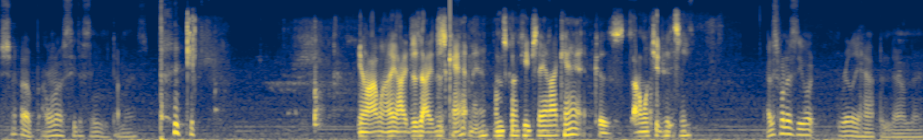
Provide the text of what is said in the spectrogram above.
Shut up. I want to see the scene, dumbass. You know, I, I, I just, I just can't, man. I'm just gonna keep saying I can't, cause I don't want you to hit the scene. I just want to see what really happened down there.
